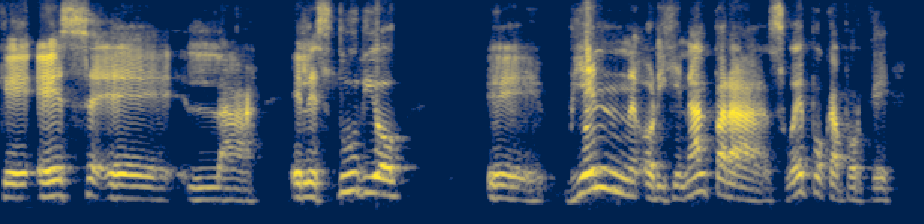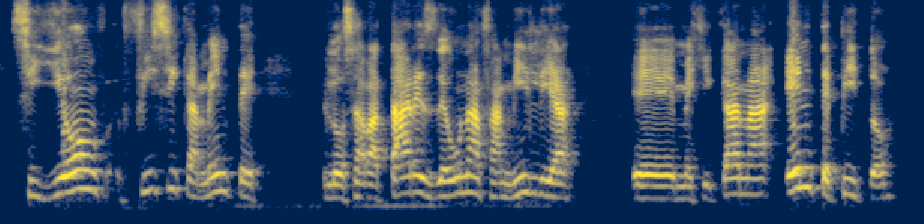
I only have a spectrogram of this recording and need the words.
Que es eh, la, el estudio eh, bien original para su época, porque siguió físicamente los avatares de una familia mexicana en Tepito,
